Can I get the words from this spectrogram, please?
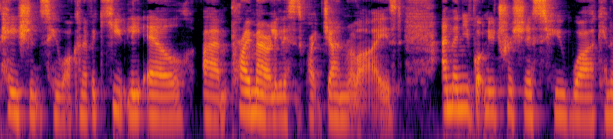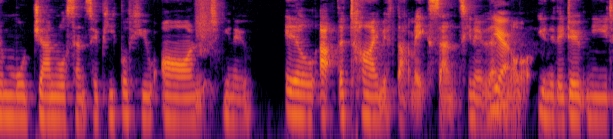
patients who are kind of acutely ill. Um, primarily, this is quite generalized, and then you've got nutritionists who work in a more general sense, so people who aren't, you know, ill at the time, if that makes sense. You know, they're yeah. not, you know, they don't need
